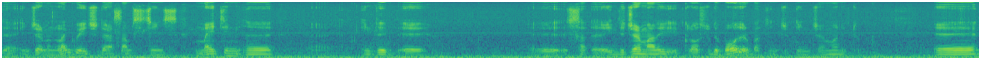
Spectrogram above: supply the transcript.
uh, in German language, there are some scenes made in uh, in the in the Germany close to the border, but in, in Germany too.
